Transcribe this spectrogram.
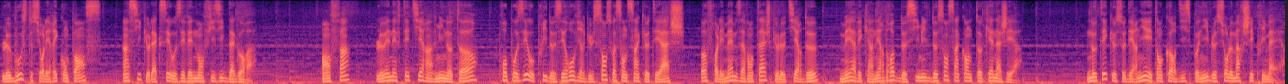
le boost sur les récompenses, ainsi que l'accès aux événements physiques d'Agora. Enfin, le NFT tiers 1 Minotaur, proposé au prix de 0,165 ETH, offre les mêmes avantages que le tiers 2, mais avec un airdrop de 6250 tokens AGA. Notez que ce dernier est encore disponible sur le marché primaire.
